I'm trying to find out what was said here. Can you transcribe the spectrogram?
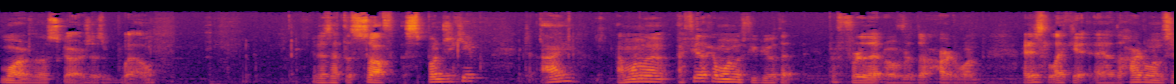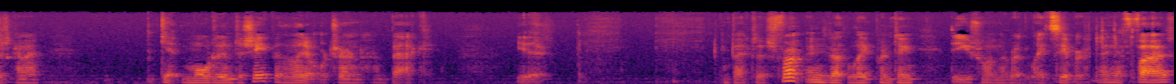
more of those scars as well. It does have the soft, spongy cape. I, I'm one of the, I feel like I'm one of the few people that prefer that over the hard one. I just like it. Uh, the hard ones just kind of get molded into shape and then they don't return back either. Back to his front, and he's got the leg printing, the usual on the red lightsaber. I have five.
